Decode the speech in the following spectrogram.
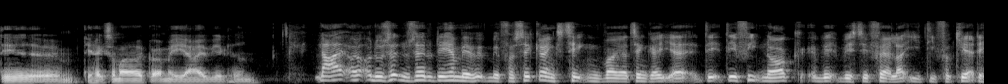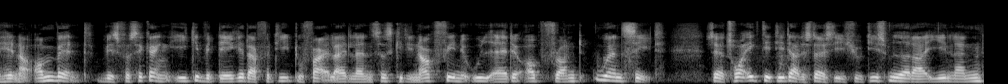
det, øh, det har ikke så meget at gøre med AI i virkeligheden. Nej, og, og nu, nu sagde du det her med, med forsikringstingen, hvor jeg tænker, ja, det, det er fint nok, hvis det falder i de forkerte hænder. Omvendt, hvis forsikringen ikke vil dække dig, fordi du fejler et eller andet, så skal de nok finde ud af det upfront, uanset. Så jeg tror ikke, det er det, der er det største issue. De smider dig i en eller anden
